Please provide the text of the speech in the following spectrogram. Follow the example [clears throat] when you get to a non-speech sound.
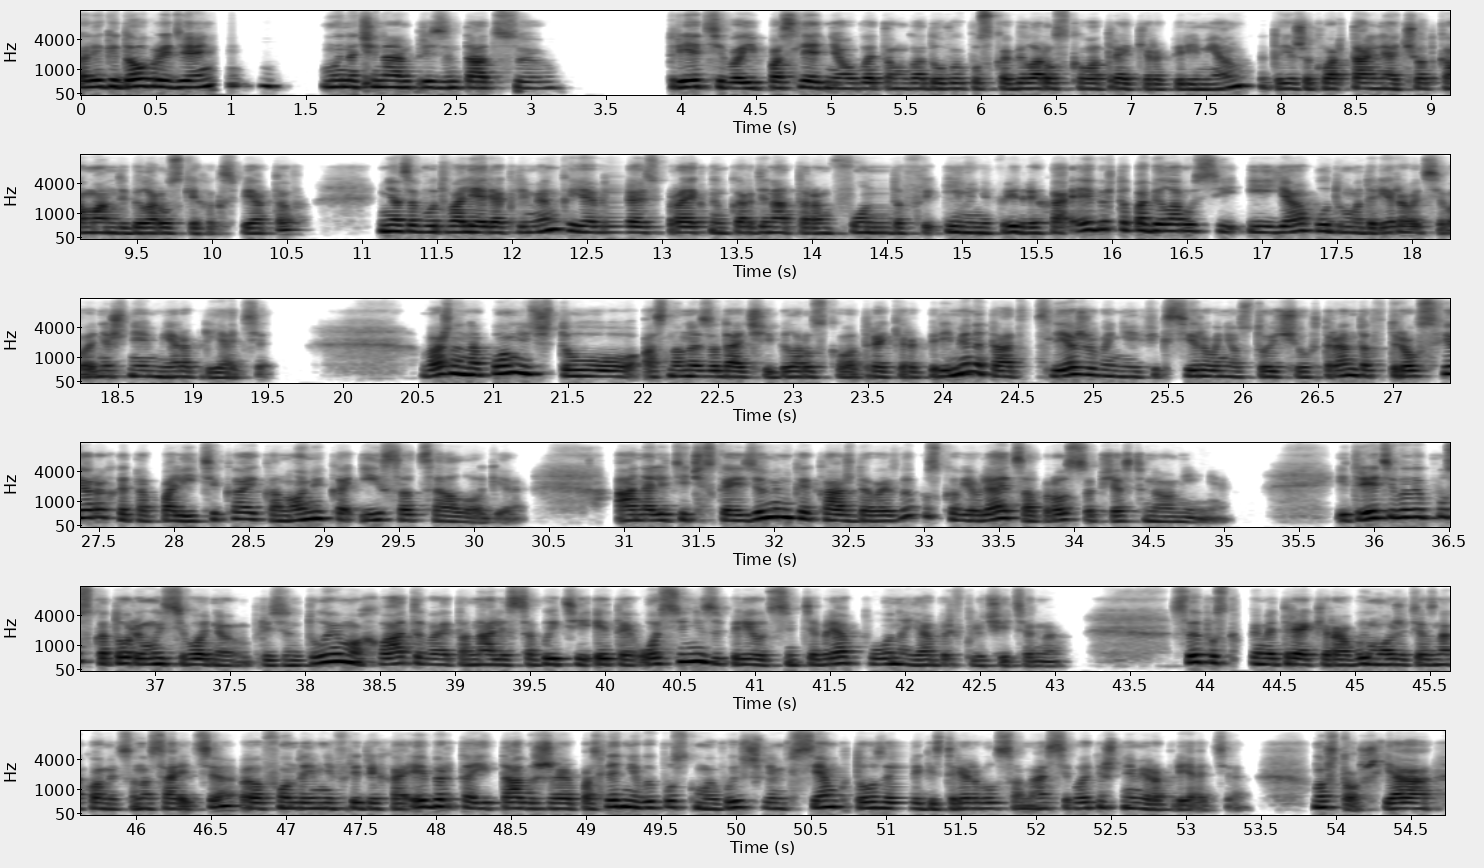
Коллеги, добрый день. Мы начинаем презентацию третьего и последнего в этом году выпуска белорусского трекера «Перемен». Это ежеквартальный отчет команды белорусских экспертов. Меня зовут Валерия Клименко, я являюсь проектным координатором фонда имени Фридриха Эберта по Беларуси, и я буду модерировать сегодняшнее мероприятие. Важно напомнить, что основной задачей белорусского трекера перемен – это отслеживание и фиксирование устойчивых трендов в трех сферах – это политика, экономика и социология. А аналитической изюминкой каждого из выпусков является опрос общественного мнения. И третий выпуск, который мы сегодня презентуем, охватывает анализ событий этой осени за период с сентября по ноябрь включительно. С выпусками трекера вы можете ознакомиться на сайте э, фонда имени Фридриха Эберта, и также последний выпуск мы вышлем всем, кто зарегистрировался на сегодняшнее мероприятие. Ну что ж, я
